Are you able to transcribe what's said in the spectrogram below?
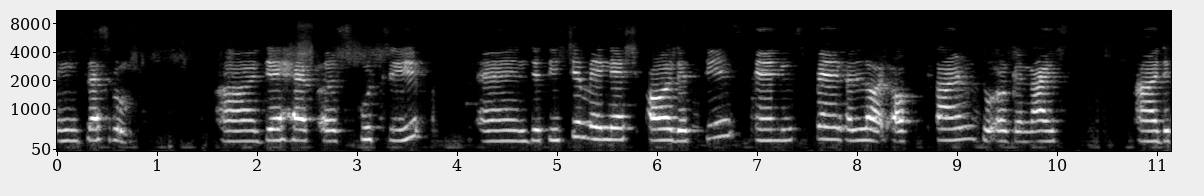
in classroom. Uh, they have a school trip, and the teacher manage all the things and spend a lot of time to organize uh, the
